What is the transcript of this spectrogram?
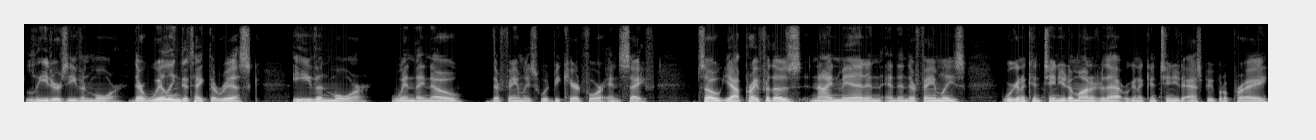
leaders even more. They're willing to take the risk even more when they know their families would be cared for and safe. So, yeah, pray for those nine men and, and then their families. We're going to continue to monitor that. We're going to continue to ask people to pray,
